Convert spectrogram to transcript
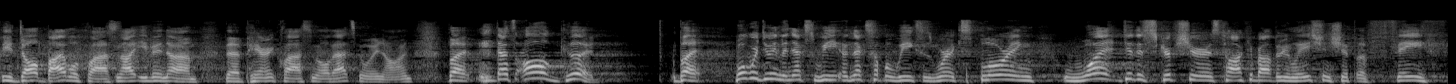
the adult Bible class, not even um, the parent class and all that's going on. But that's all good. But what we're doing the next week, the next couple of weeks is we're exploring what do the scriptures talk about the relationship of faith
